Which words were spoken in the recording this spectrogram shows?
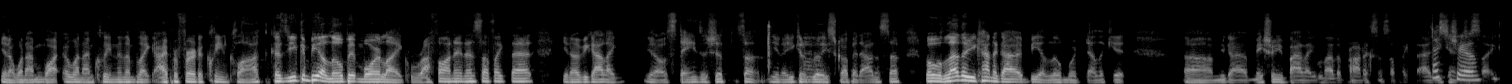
you know, when I'm when I'm cleaning them, like I prefer to clean cloth because you can be a little bit more like rough on it and stuff like that. You know, if you got like you know stains and shit, so, you know, you can Mm. really scrub it out and stuff. But with leather, you kind of gotta be a little more delicate. Um, you gotta make sure you buy like leather products and stuff like that. That's you can't just true. like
